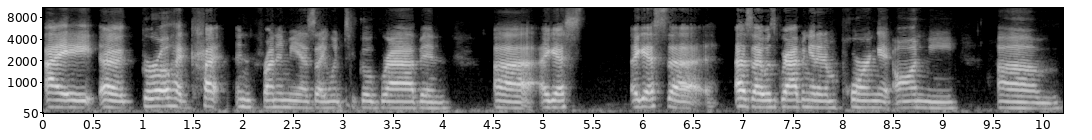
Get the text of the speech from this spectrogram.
I a girl had cut in front of me as I went to go grab, and uh, I guess I guess uh, as I was grabbing it and pouring it on me, um,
